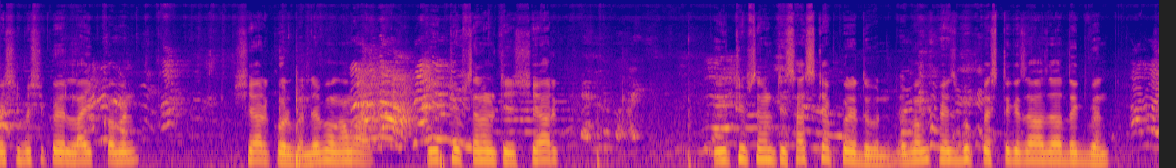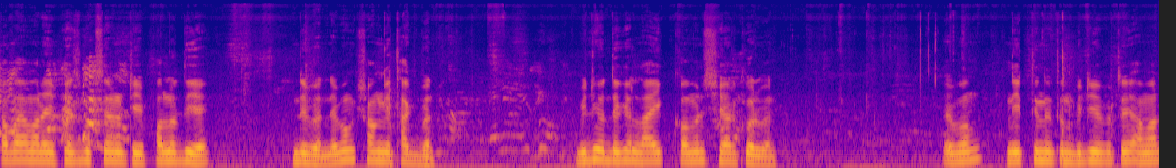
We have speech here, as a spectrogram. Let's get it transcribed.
বেশি বেশি করে লাইক কমেন্ট শেয়ার করবেন এবং আমার ইউটিউব চ্যানেলটি শেয়ার ইউটিউব চ্যানেলটি সাবস্ক্রাইব করে দেবেন এবং ফেসবুক পেজ থেকে যাওয়া যাওয়া দেখবেন, সবাই আমার এই ফেসবুক চ্যানেলটি ফলো দিয়ে দেবেন এবং সঙ্গে থাকবেন। ভিডিও দেখে লাইক কমেন্ট শেয়ার করবেন। এবং নিত্য নতুন ভিডিও পেতে আমার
